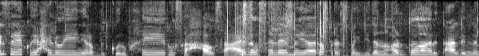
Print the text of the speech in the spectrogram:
ازيكم يا حلوين؟ يا رب تكونوا بخير وصحة وسعادة وسلامة. يا رب رسمة جديدة النهاردة. هنتعلم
